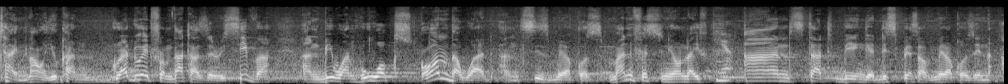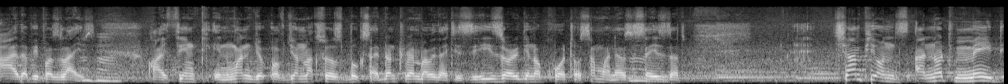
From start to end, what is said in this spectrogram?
time. Now, you can graduate from that as a receiver and be one who walks on the word and sees miracles manifest in your life Yeah. and start being a dispenser of miracles in other people's lives. Mm-hmm. I think in one of John Maxwell's books, I don't remember whether it is his original quote or someone else, mm. says that champions are not made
